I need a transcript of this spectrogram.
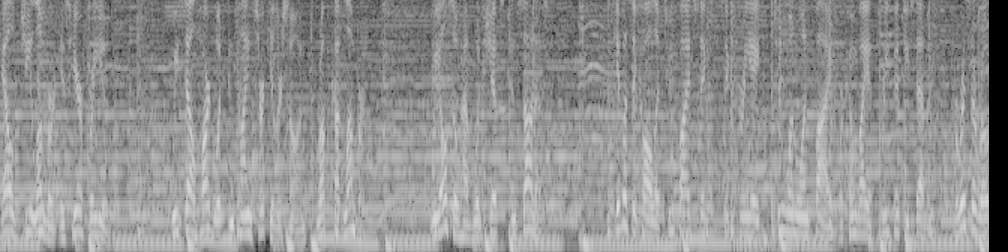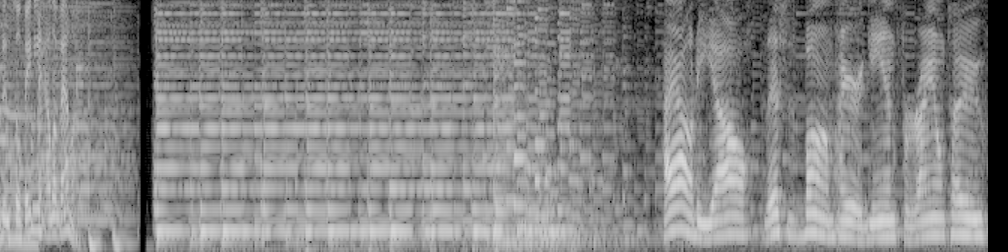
LG Lumber is here for you. We sell hardwood and pine circular sawn, rough cut lumber. We also have wood chips and sawdust. Give us a call at 256 638 2115 or come by at 357 Carissa Road in Sylvania, Alabama. Howdy, y'all. This is Bum here again for round two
